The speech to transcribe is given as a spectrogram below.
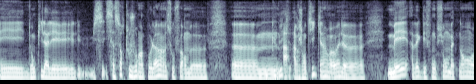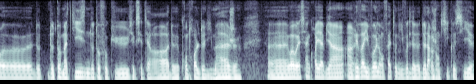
et donc il a les, ça sort toujours un Pola hein, sous forme euh, euh, argentique, hein, ouais, ouais, le- mais avec des fonctions maintenant euh, d'aut- d'automatisme, d'autofocus, etc., de contrôle de l'image. Euh, ouais, ouais, c'est incroyable. Il y a un, un revival en fait au niveau de, de l'argentique aussi, euh,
